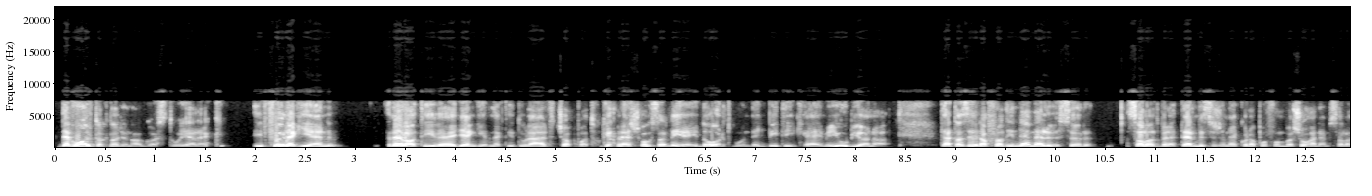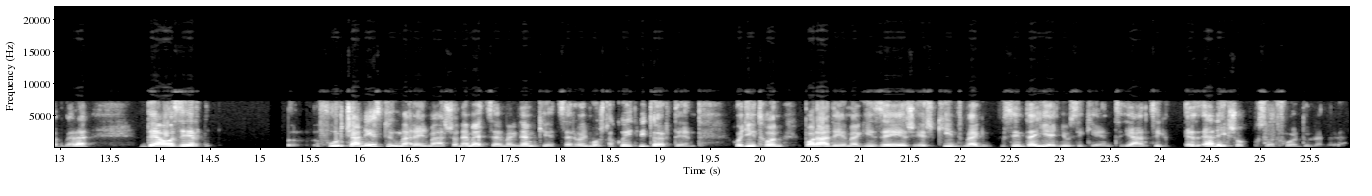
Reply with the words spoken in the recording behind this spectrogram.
De voltak nagyon aggasztó jelek. Főleg ilyen relatíve gyengébbnek titulált csapatok ellen sokszor néha egy Dortmund, egy Bittigheim, egy Ljubljana. Tehát azért a Fradi nem először szalad bele, természetesen ekkora pofonba soha nem szalad bele, de azért furcsán néztünk már egymásra, nem egyszer, meg nem kétszer, hogy most akkor itt mi történt? Hogy itthon parádé meg izé, és, és kint meg szinte ilyen nyusziként játszik. Ez elég sokszor fordul elő.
